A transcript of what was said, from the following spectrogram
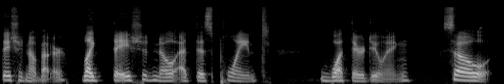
they should know better. Like they should know at this point what they're doing. So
